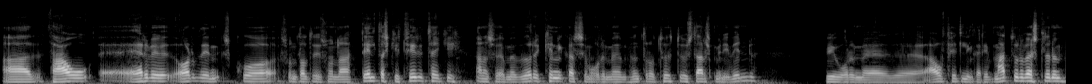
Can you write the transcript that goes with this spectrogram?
að þá er við orðin sko svona daldið svona deildaskipt fyrirtæki. Annars vegar með vörukynningar sem voru með um 120 starfsmenn í vinnu. Við vorum með eh, áfyllingar í maturverslunum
